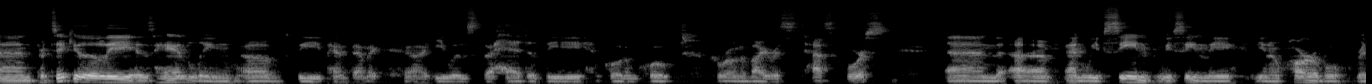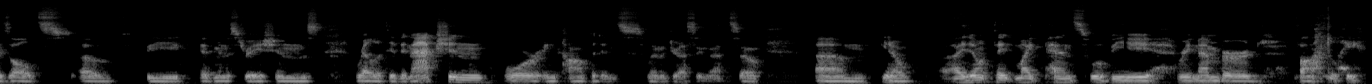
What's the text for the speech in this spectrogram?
and particularly his handling of the pandemic. Uh, he was the head of the quote unquote coronavirus task force. And uh, and we've seen we've seen the you know horrible results of the administration's relative inaction or incompetence when addressing that. So, um, you know, I don't think Mike Pence will be remembered fondly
